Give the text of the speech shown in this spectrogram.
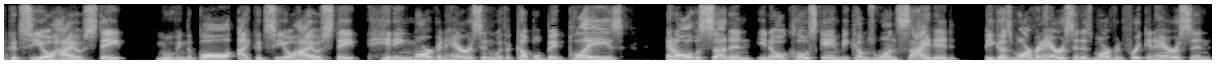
could see Ohio State moving the ball. I could see Ohio State hitting Marvin Harrison with a couple big plays. And all of a sudden, you know, a close game becomes one sided because Marvin Harrison is Marvin freaking Harrison.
